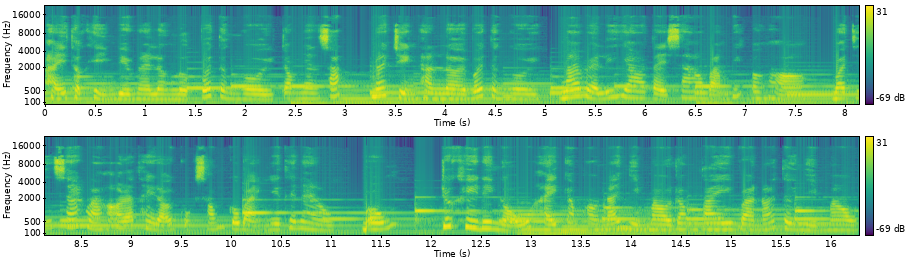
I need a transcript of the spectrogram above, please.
Hãy thực hiện điều này lần lượt với từng người trong danh sách, nói chuyện thành lời với từng người, nói về lý do tại sao bạn biết ơn họ và chính xác là họ đã thay đổi cuộc sống của bạn như thế nào. 4. Trước khi đi ngủ, hãy cầm hòn đá nhiệm màu trong tay và nói từ nhiệm màu.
